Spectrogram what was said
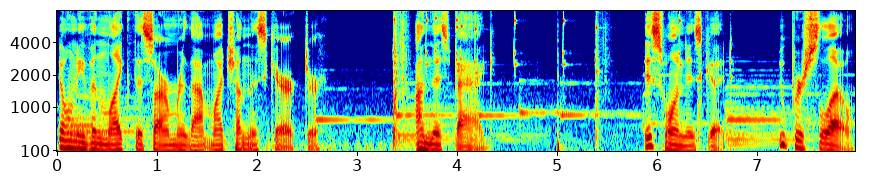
Don't even like this armor that much on this character. On this bag. This one is good. Super slow.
